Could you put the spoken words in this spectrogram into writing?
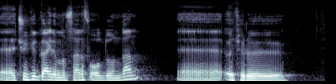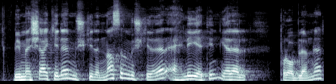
E, çünkü gayrimunsarif olduğundan e, ötürü. Bir meşakile müşkile. Nasıl müşkileler? Ehliyetin yerel problemler.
